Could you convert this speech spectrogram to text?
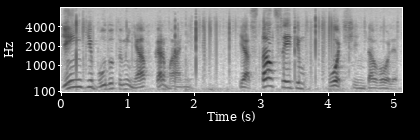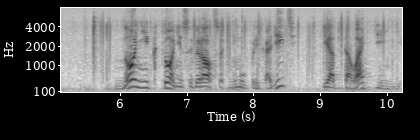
деньги будут у меня в кармане. И остался этим очень доволен. Но никто не собирался к нему приходить и отдавать деньги.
